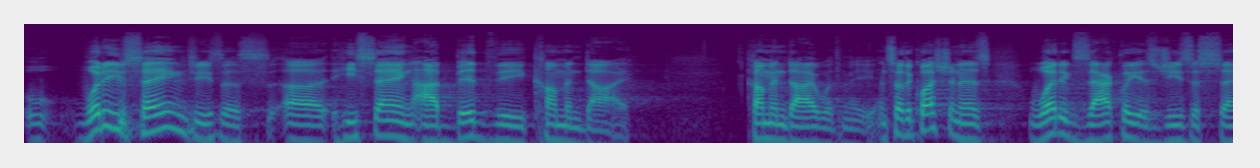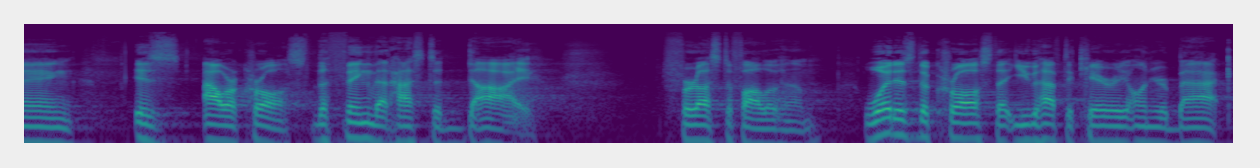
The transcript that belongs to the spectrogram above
What are you saying, Jesus? Uh, he's saying, I bid thee come and die. Come and die with me. And so the question is, what exactly is Jesus saying is our cross, the thing that has to die for us to follow him? What is the cross that you have to carry on your back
